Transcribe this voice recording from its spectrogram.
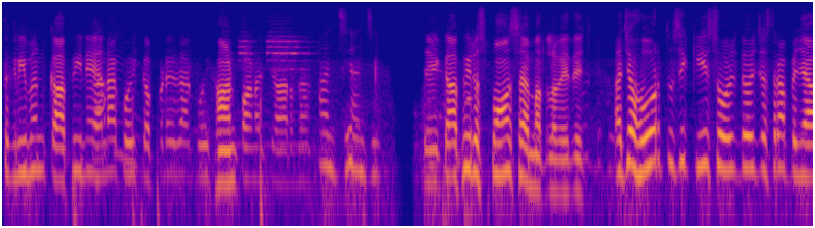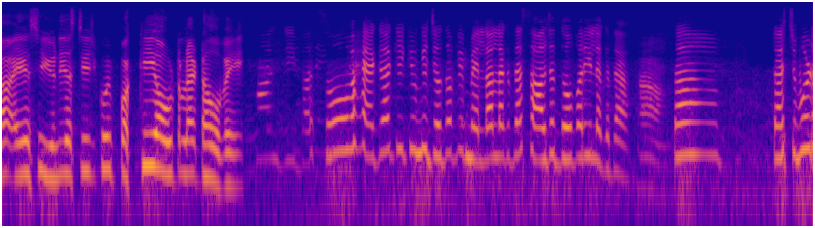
ਤਕਰੀਬਨ ਕਾਫੀ ਨੇ ਹਨਾ? ਕੋਈ ਕੱਪੜੇ ਦਾ ਕੋਈ ਖਾਣ ਪਾਣ ਅਚਾਰ ਦਾ। ਹਾਂਜੀ ਹਾਂਜੀ। ਤੇ ਕਾਫੀ ਰਿਸਪੌਂਸ ਹੈ ਮਤਲਬ ਇਹਦੇ ਚ। ਅੱਛਾ ਹੋਰ ਤੁਸੀਂ ਕੀ ਸੋਚਦੇ ਹੋ ਜਿਸ ਤਰ੍ਹਾਂ ਪੰਜਾਬ ਇਸ ਯੂਨੀਵਰਸਿਟੀ 'ਚ ਕੋਈ ਪੱਕੀ ਆਊਟਲੈਟ ਹੋਵੇ? ਹਾਂਜੀ ਬਸ ਉਹ ਹੈਗਾ ਕਿ ਕਿਉਂਕਿ ਜਦੋਂ ਵੀ ਮੇਲਾ ਲੱਗਦਾ ਸਾਲ 'ਚ ਦੋ ਵਾਰੀ ਲੱਗਦਾ। ਹਾਂ। ਤਾਂ ਟੱਚਵੁੱਡ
